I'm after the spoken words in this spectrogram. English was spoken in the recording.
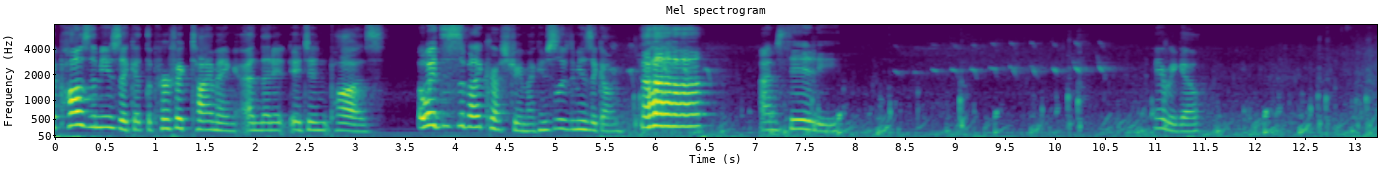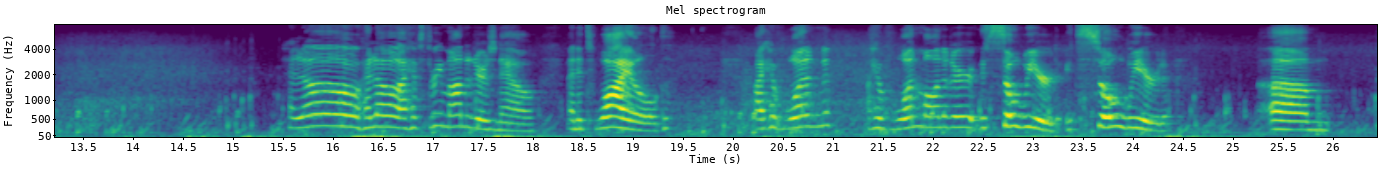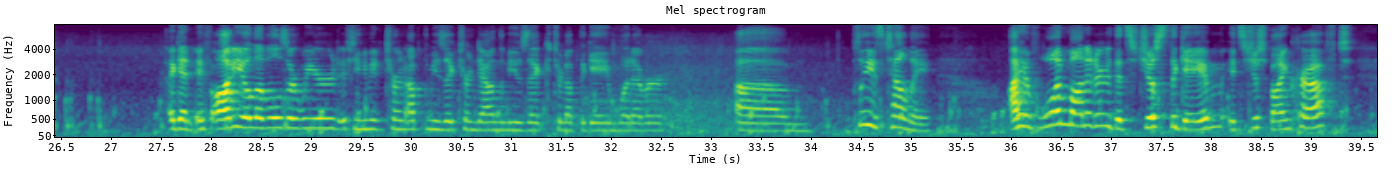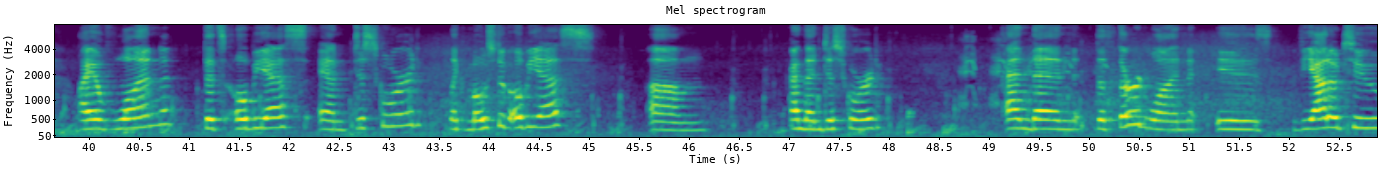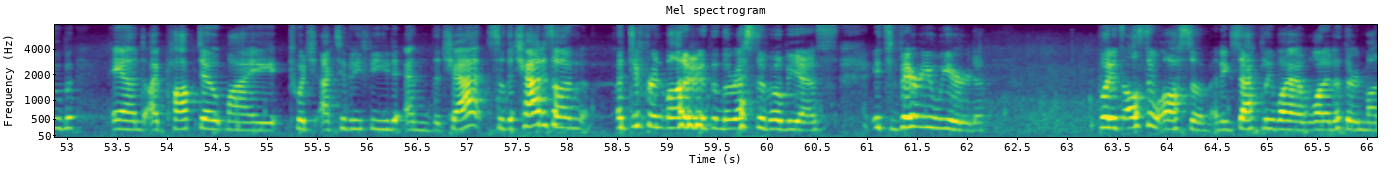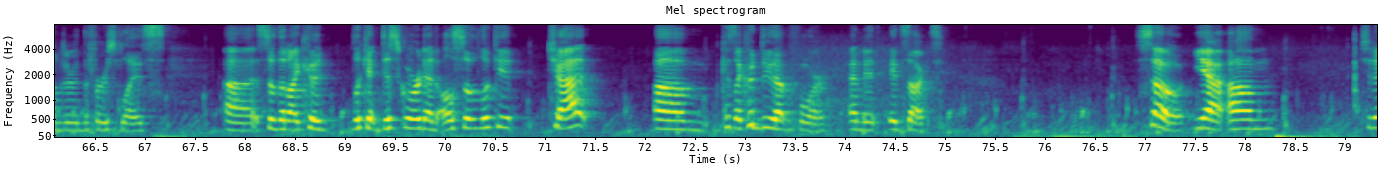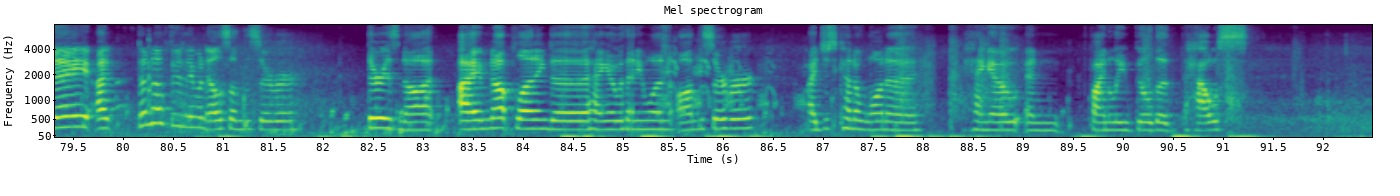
I paused the music at the perfect timing and then it, it didn't pause. Oh wait, this is a Minecraft stream. I can just leave the music on. I'm silly. There we go. Hello, hello. I have three monitors now, and it's wild. I have one. I have one monitor. It's so weird. It's so weird. Um. Again, if audio levels are weird, if you need me to turn up the music, turn down the music, turn up the game, whatever, um, please tell me. I have one monitor that's just the game. It's just Minecraft. I have one that's OBS and Discord, like most of OBS, um, and then Discord. And then the third one is veadotube, and I popped out my Twitch activity feed and the chat. So the chat is on a different monitor than the rest of OBS. It's very weird. But it's also awesome, and exactly why I wanted a third monitor in the first place. Uh, so that I could look at Discord and also look at chat. Um, because I couldn't do that before, and it, it sucked. So, yeah, um, today, I don't know if there's anyone else on the server. There is not. I'm not planning to hang out with anyone on the server. I just kind of want to hang out and finally build a house.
